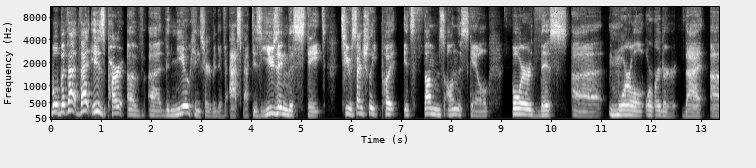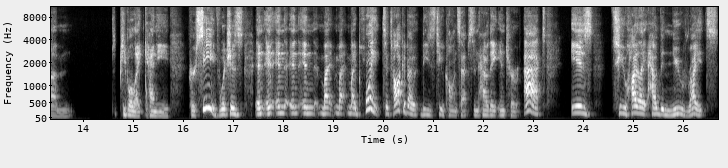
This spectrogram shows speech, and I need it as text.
Well, but that that is part of uh, the neoconservative aspect is using the state to essentially put its thumbs on the scale for this uh, moral order that um, people like Kenney perceive, which is and and and and my, my my point to talk about these two concepts and how they interact is to highlight how the new rights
